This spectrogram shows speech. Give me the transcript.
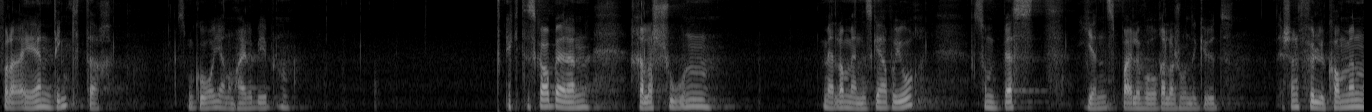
For det er en link der som går gjennom hele Bibelen. Ekteskapet er den relasjonen mellom mennesker her på jord som best gjenspeiler vår relasjon til Gud. Det er ikke en fullkommen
